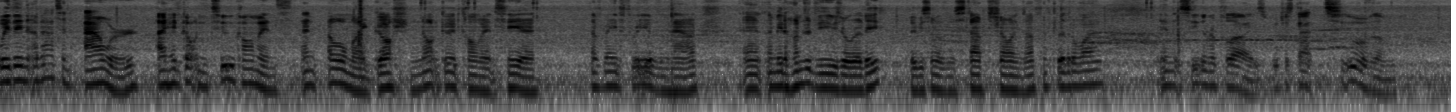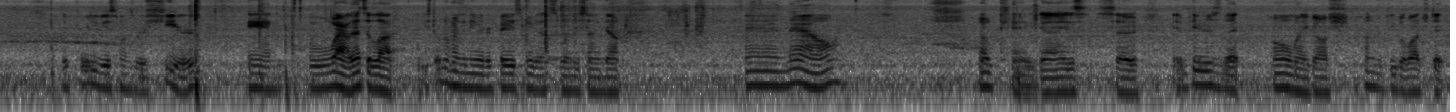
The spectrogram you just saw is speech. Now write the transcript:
Within about an hour, I had gotten two comments, and oh my gosh, not good comments here. I've made three of them now, and I made 100 views already. Maybe some of them stopped showing up after a little while. And see the replies, we just got two of them. The previous ones were here, and wow, that's a lot. You still don't have the new interface, maybe that's when you signed up. And now, okay guys, so it appears that, oh my gosh, 100 people watched it.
